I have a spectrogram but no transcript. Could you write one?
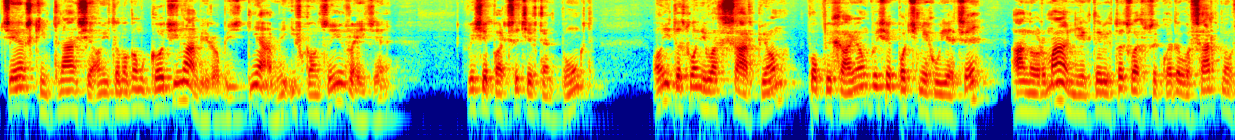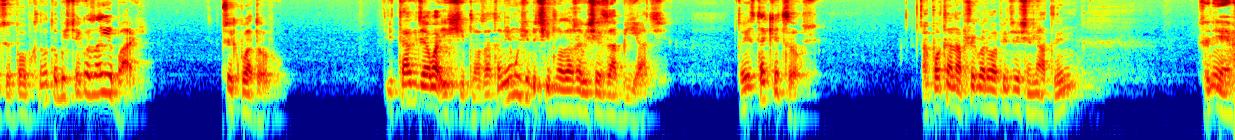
ciężkim transie oni to mogą godzinami robić, dniami i w końcu im wejdzie. Wy się patrzycie w ten punkt, oni dosłownie was szarpią, popychają, wy się podśmiechujecie, a normalnie, gdyby ktoś was przykładowo szarpnął czy popchnął, to byście go zajebali. Przykładowo. I tak działa ich hipnoza. To nie musi być hipnoza, żeby się zabijać. To jest takie coś. A potem na przykład łapiecie się na tym, że nie wiem,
